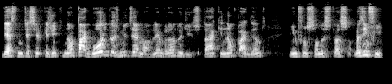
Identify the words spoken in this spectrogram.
13 terceiro que a gente não pagou em 2019, lembrando disso, tá? que não pagamos em função da situação. Mas, enfim,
